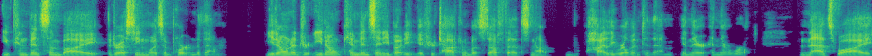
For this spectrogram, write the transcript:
you convince them by addressing what's important to them. You don't address, you don't convince anybody if you're talking about stuff that's not highly relevant to them in their in their world. And that's why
